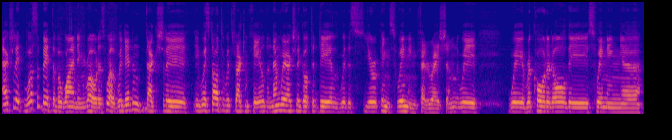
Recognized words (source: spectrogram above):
Actually, it was a bit of a winding road as well. We didn't actually. We started with track and field, and then we actually got to deal with the European Swimming Federation. We we recorded all the swimming uh,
